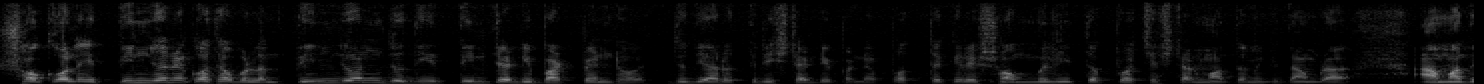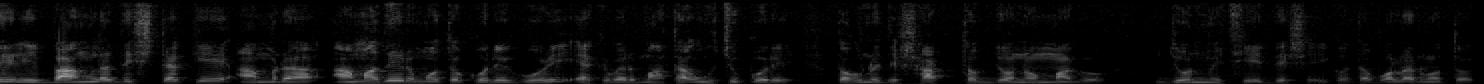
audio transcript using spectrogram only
সকলে, তিনজনের কথা বললাম, তিনজন যদি তিনটা ডিপার্টমেন্ট হয়, যদি আরও তিরিশটা ডিপার্টমেন্ট প্রত্যেকের সম্মিলিত প্রচেষ্টার মাধ্যমে কিন্তু আমরা আমাদের এই বাংলাদেশটাকে আমরা আমাদের মতো করে গড়ে একেবারে মাথা উঁচু করে তখন যে সার্থক জনমাগো জন্মেছে এই দেশে, এই কথা বলার মতো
